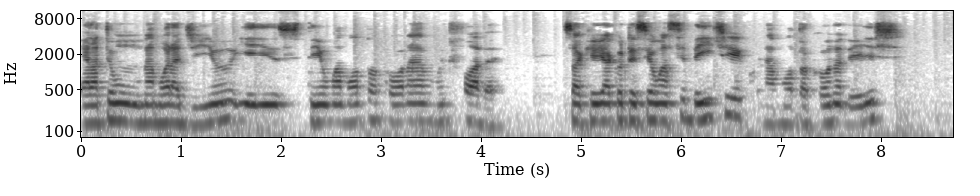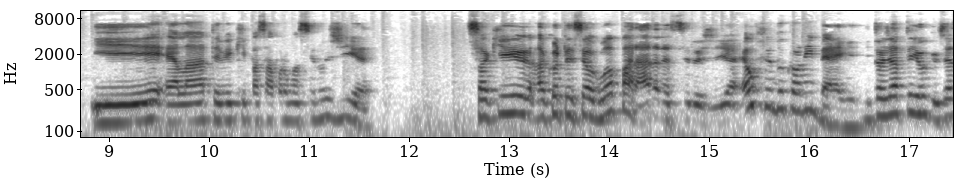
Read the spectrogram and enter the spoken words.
ela tem um namoradinho e eles têm uma motocona muito foda. Só que aconteceu um acidente na motocona deles e ela teve que passar por uma cirurgia. Só que aconteceu alguma parada nessa cirurgia. É um filme do Cronenberg, então já tem, o- já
